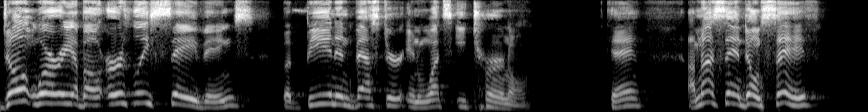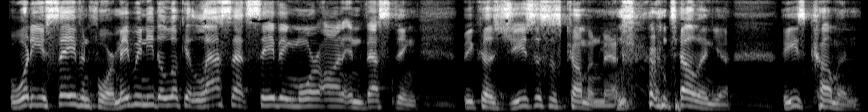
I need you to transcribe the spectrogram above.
Don't worry about earthly savings, but be an investor in what's eternal. Okay? I'm not saying don't save, but what are you saving for? Maybe we need to look at less at saving, more on investing because Jesus is coming, man. I'm telling you, he's coming.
